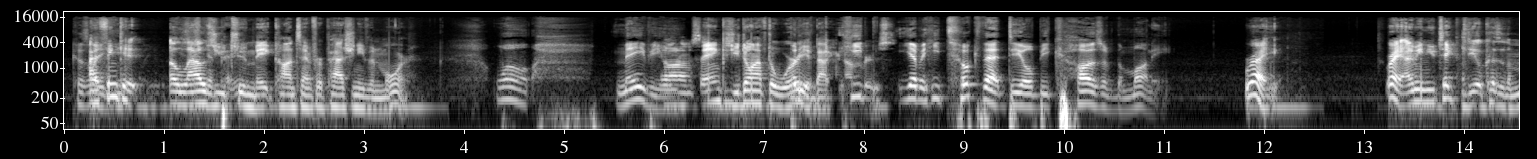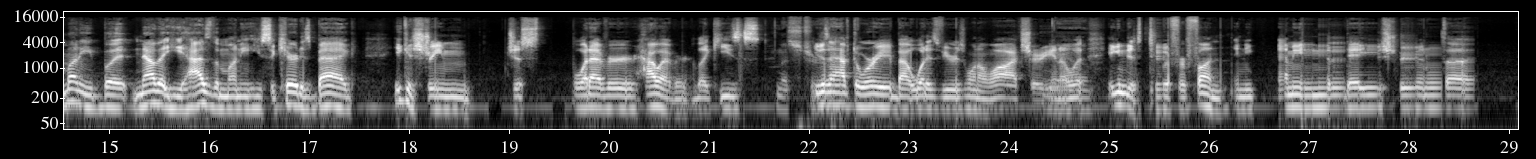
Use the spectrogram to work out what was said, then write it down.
Because I think it allows you to make content for passion even more. Well, maybe. You know what I'm saying? Because you don't have to worry he- about your he, numbers. Yeah, but he took that deal because of the money. Right. Right. I mean, you take the deal because of the money, but now that he has the money, he secured his bag. He can stream just whatever, however. Like he's That's true. he doesn't have to worry about what his viewers want to watch or you know what. He can just do it for fun. And he, I mean, the other day he was streaming with uh,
